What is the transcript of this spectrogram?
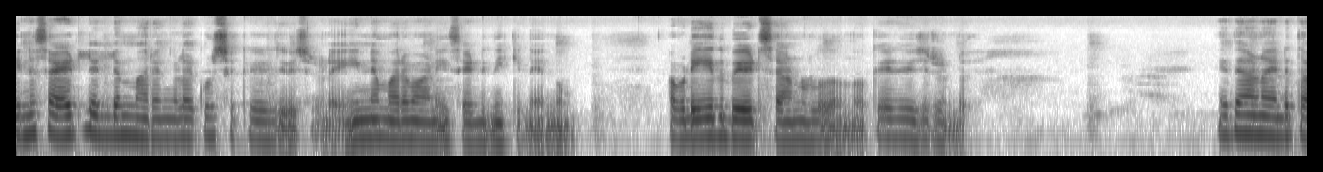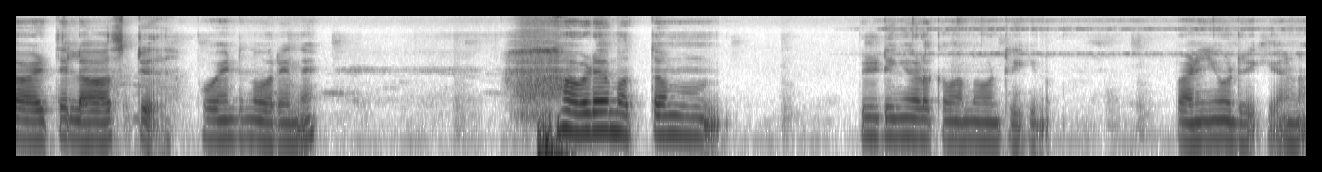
പിന്നെ സൈഡിലെല്ലാം മരങ്ങളെക്കുറിച്ചൊക്കെ എഴുതി വെച്ചിട്ടുണ്ട്. ഇന്ന മരമാണ് ഈ സൈഡിൽ നിൽക്കുന്നതെന്നും അവിടെ ഏത് ബേഡ്സ് ആണുള്ളതെന്നും ഒക്കെ എഴുതി വെച്ചിട്ടുണ്ട്. ഇതാണ് അതിന്റെ താഴത്തെ ലാസ്റ്റ് പോയിന്റ് എന്ന് പറയുന്നത്. അവിടെ മൊത്തം ബിൽഡിങ്ങുകളൊക്കെ വന്നുകൊണ്ടിരിക്കുന്നു. പണിഞ്ഞുകൊണ്ടിരിക്കുകയാണ്.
